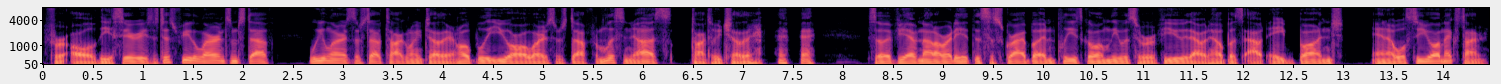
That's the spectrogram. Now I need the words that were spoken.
for all of these series. It's just for you to learn some stuff. We learned some stuff talking to each other, and hopefully you all learned some stuff from listening to us talk to each other. so if you have not already hit the subscribe button, please go and leave us a review. That would help us out a bunch. And uh, we'll see you all next time.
